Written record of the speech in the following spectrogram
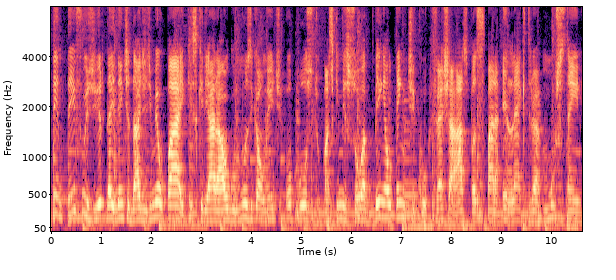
tentei fugir da identidade de meu pai, quis criar algo musicalmente oposto, mas que me soa bem autêntico. Fecha aspas para Electra Mustaine.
